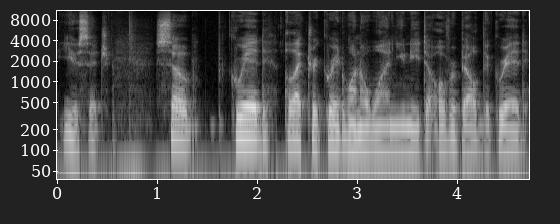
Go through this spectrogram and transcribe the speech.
usage. So grid, electric grid 101, you need to overbuild the grid.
